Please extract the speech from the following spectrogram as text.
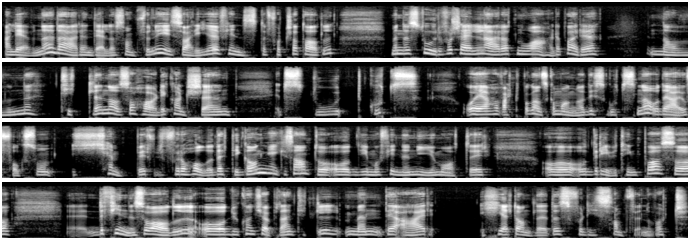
er levende. Det er en del av samfunnet. I Sverige finnes det fortsatt adel. Men den store forskjellen er at nå er det bare navnet, tittelen, og så har de kanskje en, et stort gods. Og jeg har vært på ganske mange av disse godsene, og det er jo folk som kjemper for å holde dette i gang, ikke sant. Og, og de må finne nye måter å, drive ting på. Så eh, det finnes jo adel, og du kan kjøpe deg en tittel, men det er helt annerledes fordi samfunnet vårt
